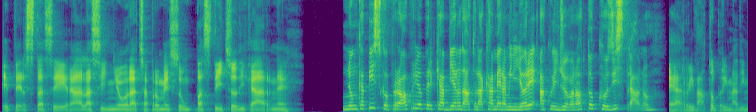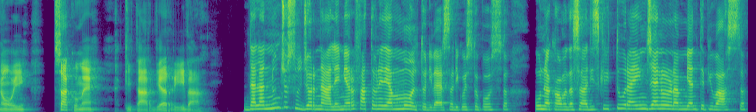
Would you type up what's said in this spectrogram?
E per stasera la signora ci ha promesso un pasticcio di carne. Non capisco proprio perché abbiano dato la camera migliore a quel giovanotto così strano. È arrivato prima di noi. Sa com'è? Chi tardi arriva. Dall'annuncio sul giornale mi ero fatta un'idea molto diversa di questo posto. Una comoda sala di scrittura e in genere un ambiente più vasto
